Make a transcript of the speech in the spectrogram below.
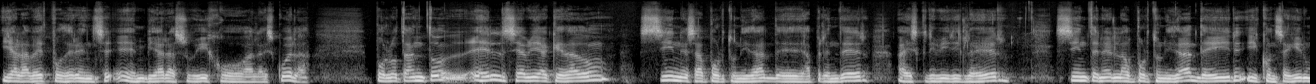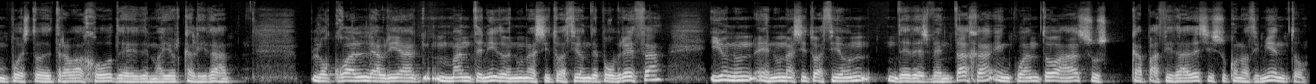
y a la vez poder enviar a su hijo a la escuela. Por lo tanto, él se habría quedado sin esa oportunidad de aprender a escribir y leer, sin tener la oportunidad de ir y conseguir un puesto de trabajo de, mayor calidad, lo cual le habría mantenido en una situación de pobreza y en una situación de desventaja en cuanto a sus capacidades y su conocimiento.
